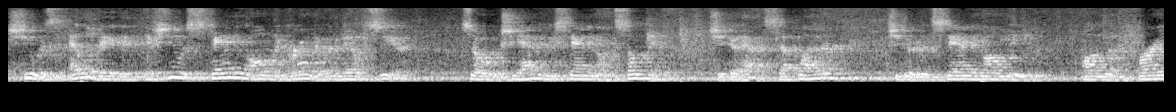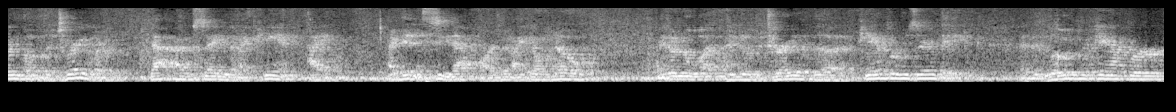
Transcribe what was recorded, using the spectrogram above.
she was elevated. If she was standing on the ground, I wouldn't be able to see her. So she had to be standing on something. She could have a step ladder. She could have been standing on the on the frame of the trailer. That I'm saying that I can't. I I didn't see that part, but I don't know. I don't know what. I know the trailer, the camper was there. They had been loading the camper.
